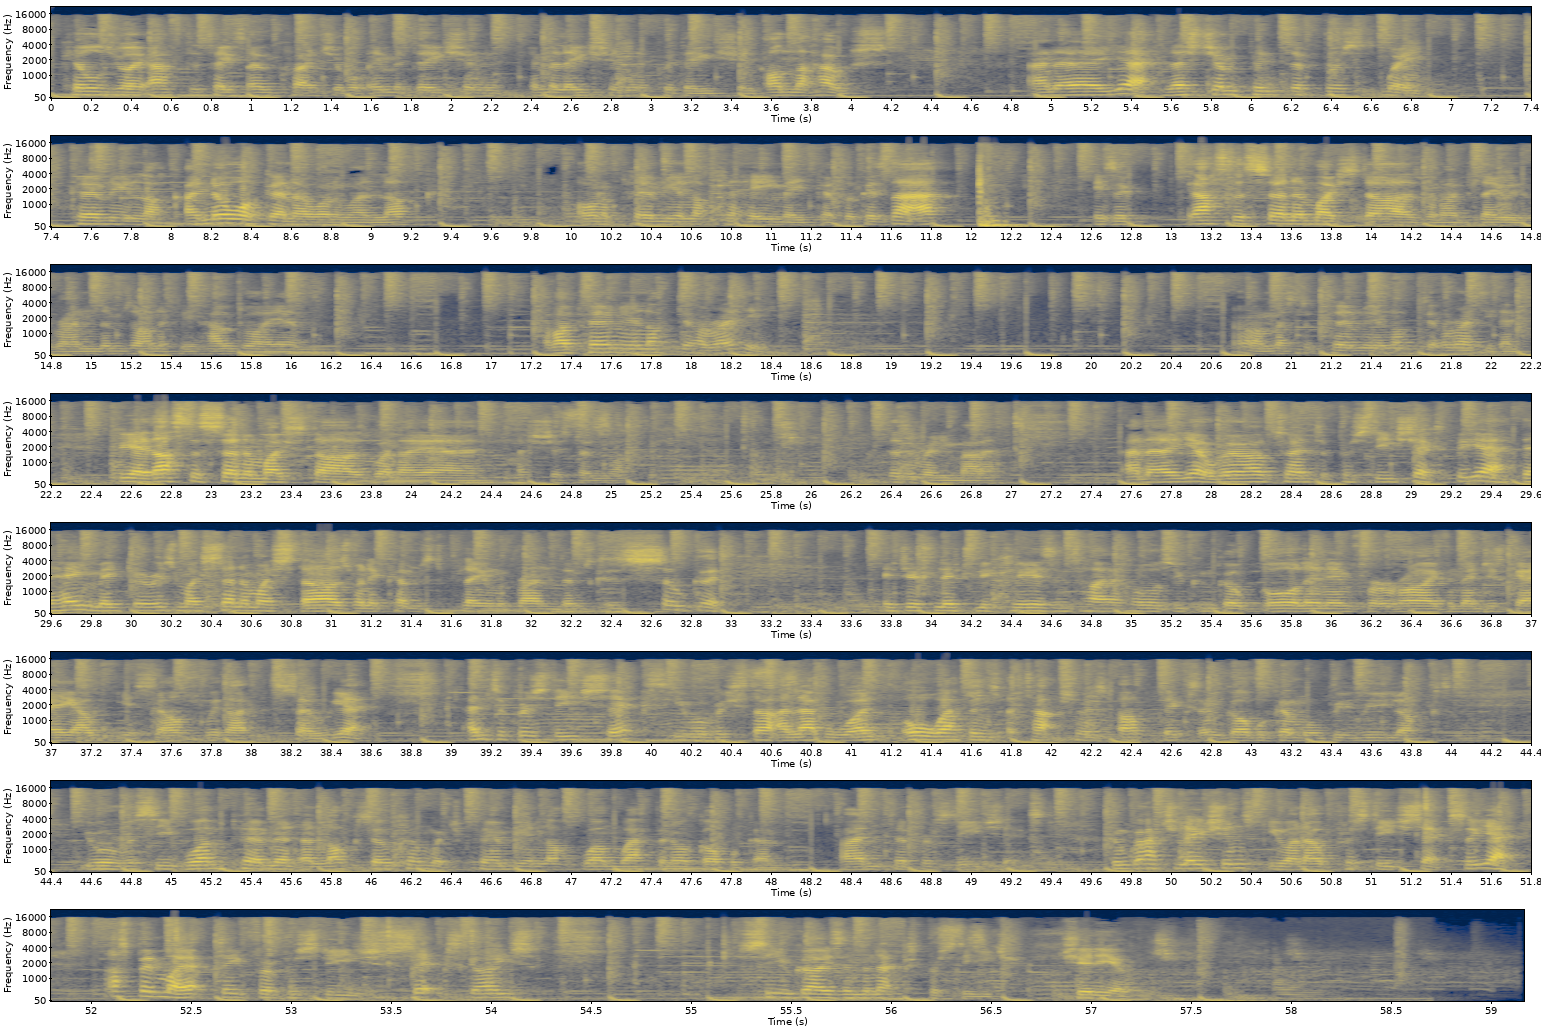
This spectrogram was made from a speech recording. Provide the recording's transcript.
killjoy, aftertaste, unquenchable, imitation, immolation, liquidation, on the house. And uh, yeah, let's jump into, wait, permanently unlock. I know what gun I want to unlock. I want to permanently unlock the Haymaker because that is a, that's the sun of my stars when I play with randoms, honestly. How do I, um, have I permanently unlocked it already? Oh, I must have permanently unlocked it already then. But yeah, that's the sun of my stars when I, uh, let's just unlock it. Doesn't really matter. And uh, yeah, we're out to enter Prestige 6. But yeah, the Haymaker is my sun of my stars when it comes to playing with randoms because it's so good. It just literally clears entire halls. You can go balling in for a ride and then just get out yourself with that. So yeah, enter Prestige 6. You will restart at level 1. All weapons, attachments, optics and gobblegum will be relocked. You will receive one permanent unlock token, which permanently unlock one weapon or gobblegum. I'm to Prestige 6. Congratulations, you are now Prestige 6. So yeah, that's been my update for Prestige 6, guys. See you guys in the next Prestige. Cheerio.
